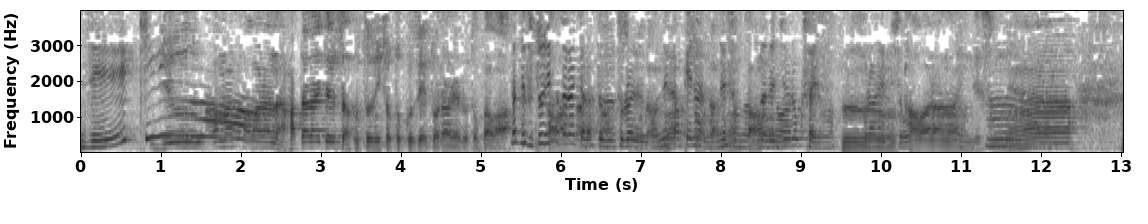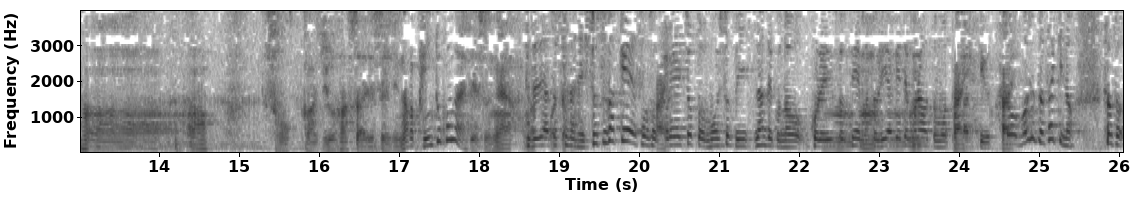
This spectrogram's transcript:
税金10あんまり変わらない。働いてる人は普通に所得税取られるとかはだって普通に働いたら取られるもんね。そうだ関係ないもんね。そんなの。だって16歳でも取られるでしうん変ょわらないんですね。うんそうか18歳で成人。なんかピンとこないですね。であとただね一つだけそうそう、はい。これちょっともう一つなんでこのこれとテーマ取り上げてもらおうと思ったかっていうと、はい。はい。もうちょっとさっきのそうそう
